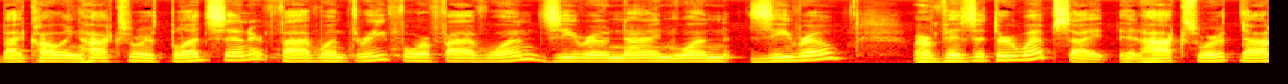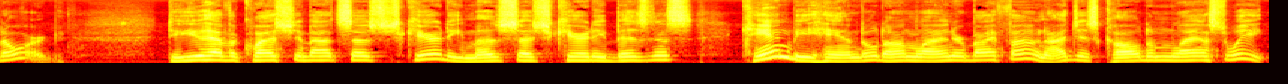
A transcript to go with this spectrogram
by calling Hoxworth Blood Center 513 451 0910 or visit their website at hoxworth.org. Do you have a question about Social Security? Most Social Security business can be handled online or by phone. I just called them last week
